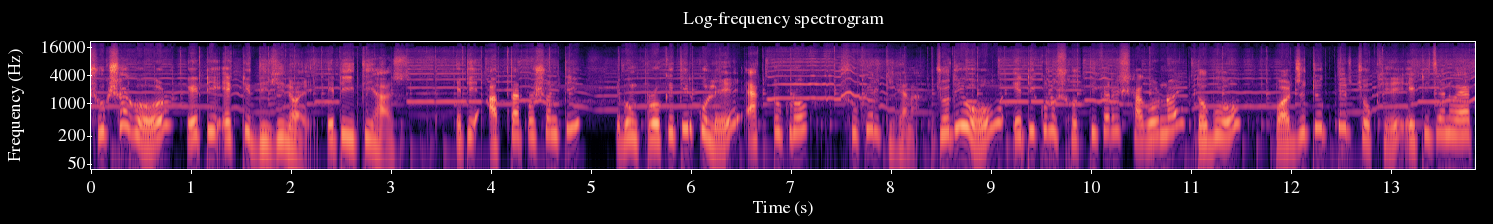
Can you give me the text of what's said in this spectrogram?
সুখসাগর এটি একটি দিঘি নয়, এটি ইতিহাস। এটি আত্মার প্রশান্তি এবং প্রকৃতির কোলে এক টুকরো সুখের ঠিকানা। যদিও এটি কোনো সত্যিকারের সাগর নয়, তবুও পর্যটকদের চোখে এটি যেন এক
